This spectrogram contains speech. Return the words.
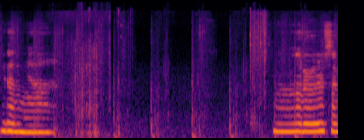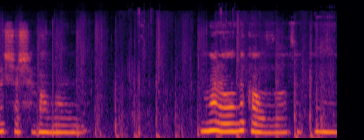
Gidelim ya. Bunlar ölürsem hiç şaşırmam böyle. Bunlar alanda kaldı zaten. Hmm.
